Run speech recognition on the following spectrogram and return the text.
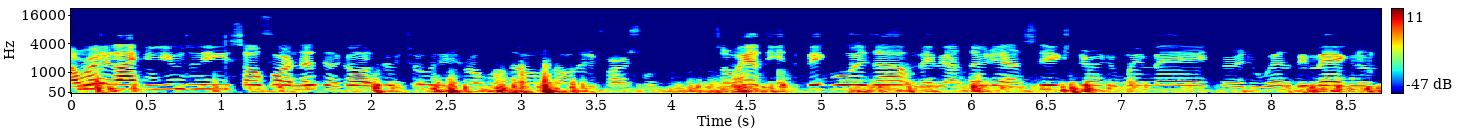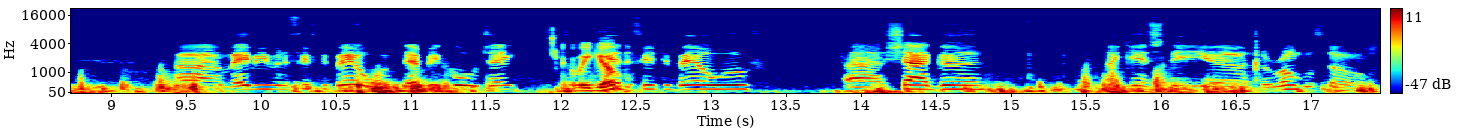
I'm really liking using these. So far, nothing's going through two of these rumble stones. Only the first one. So we have to get the big boys out. Maybe our 30 aught 6, 300 Win Mag, 300 Weatherby Magnum. Uh, maybe even the 50 Beowulf. That'd be cool, Jake. Here we go. the 50 Beowulf, uh, the shotgun against the uh, the rumble stone.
